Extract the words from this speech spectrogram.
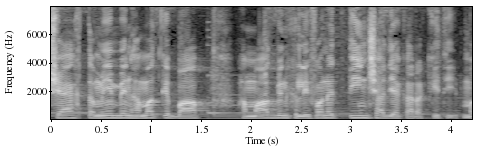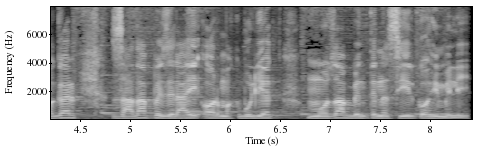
शेख तमीम बिन हमद के बाप हमाद बिन खलीफा ने तीन शादियाँ कर रखी थी, मगर ज़्यादा पजराई और मकबूलियत मौज़ा बिन नसीर को ही मिली।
